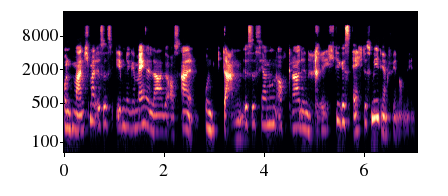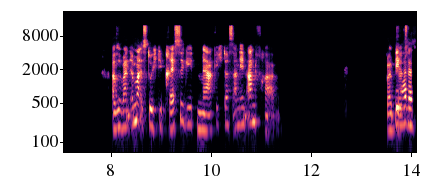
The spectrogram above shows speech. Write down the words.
Und manchmal ist es eben eine Gemengelage aus allem. Und dann ist es ja nun auch gerade ein richtiges, echtes Medienphänomen. Also wann immer es durch die Presse geht, merke ich das an den Anfragen. Weil ja, das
